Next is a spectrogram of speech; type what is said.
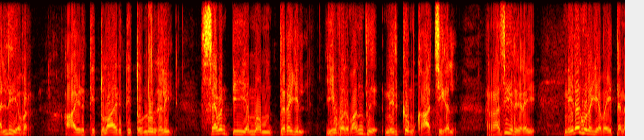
அள்ளியவர். ஆயிரத்தி தொள்ளாயிரத்தி தொண்ணூறுகளில் செவன்டி எம்எம் திரையில் இவர் வந்து நிற்கும் காட்சிகள் ரசிகர்களை நிலகுலைய வைத்தன.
